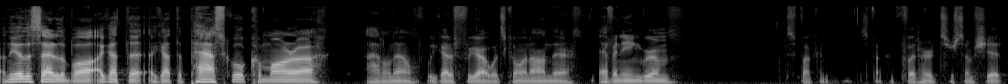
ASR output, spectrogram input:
on the other side of the ball, I got the I got the Pascal Kamara. I don't know. We got to figure out what's going on there. Evan Engram, his fucking his fucking foot hurts or some shit.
